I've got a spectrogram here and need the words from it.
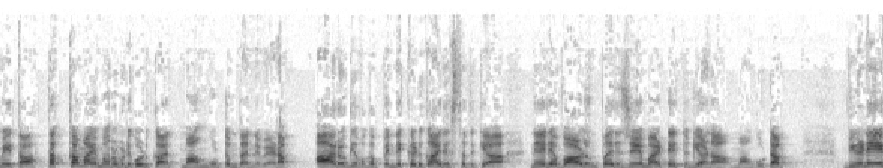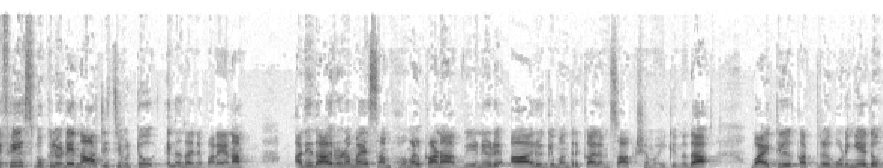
സമയത്ത് തക്കമായ മറുപടി കൊടുക്കാൻ മാങ്കൂട്ടം തന്നെ വേണം. ആരോഗ്യവകുപ്പിന്റെ കെടുകാര്യസ്ഥതയ്ക്ക് നേരെ വാളും പരിചയമായിട്ട് എത്തുകയാണ് മാങ്കൂട്ടം. വീണയെ ഫേസ്ബുക്കിലൂടെ നാറ്റിച്ചു വിട്ടു എന്ന് തന്നെ പറയണം. അതിദാരുണമായ സംഭവങ്ങൾക്കാണ് വീണയുടെ ആരോഗ്യമന്ത്രിക്കാലം സാക്ഷ്യം വഹിക്കുന്നത്. വയറ്റിൽ കത്ര കുടുങ്ങിയതും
